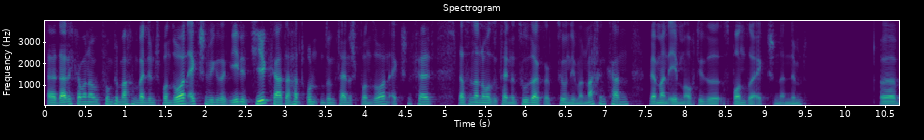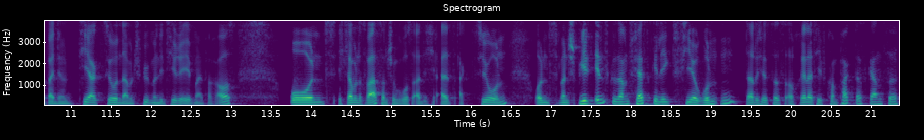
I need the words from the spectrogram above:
Äh, dadurch kann man aber Punkte machen bei den Sponsoren-Action. Wie gesagt, jede Tierkarte hat unten so ein kleines Sponsoren-Action-Feld. Das sind dann nochmal so kleine Zusatzaktionen, die man machen kann, wenn man eben auch diese Sponsor-Action dann nimmt äh, bei den Tieraktionen. Damit spielt man die Tiere eben einfach aus. Und ich glaube, das war es dann schon großartig als Aktion. Und man spielt insgesamt festgelegt vier Runden. Dadurch ist das auch relativ kompakt, das Ganze.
